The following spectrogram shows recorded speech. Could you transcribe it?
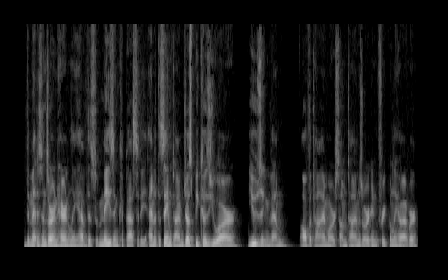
The medicines are inherently have this amazing capacity, and at the same time, just because you are using them all the time or sometimes or infrequently, however,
